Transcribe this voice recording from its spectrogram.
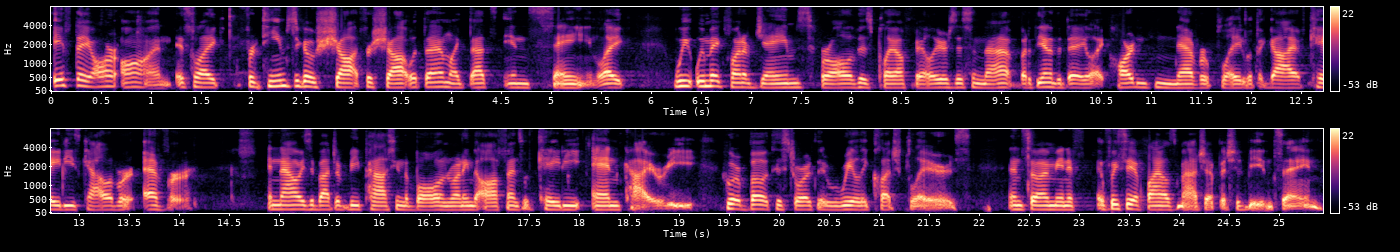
if they are on, it's like for teams to go shot for shot with them, like that's insane. Like we, we make fun of James for all of his playoff failures, this and that, but at the end of the day, like Harden never played with a guy of KD's caliber ever and now he's about to be passing the ball and running the offense with KD and Kyrie, who are both historically really clutch players. And so, I mean, if if we see a finals matchup, it should be insane.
